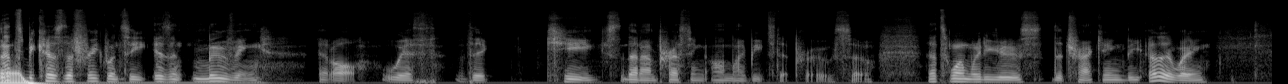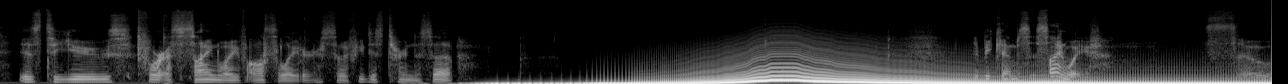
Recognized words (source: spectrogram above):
That's because the frequency isn't moving at all with the keys that I'm pressing on my BeatStep Pro. So that's one way to use the tracking. The other way is to use for a sine wave oscillator. So if you just turn this up, it becomes a sine wave. So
